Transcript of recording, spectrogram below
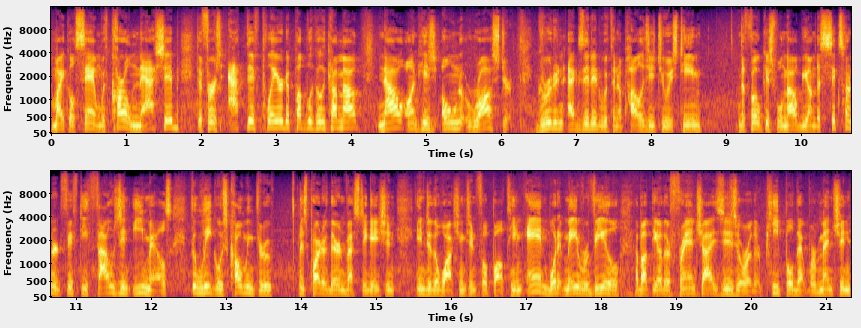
Michael Sam, with Carl Nassib, the first active player to publicly come out, now on his own roster. Gruden exited with an apology to his team. The focus will now be on the 650,000 emails the league was combing through as part of their investigation into the Washington football team and what it may reveal about the other franchises or other people that were mentioned,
